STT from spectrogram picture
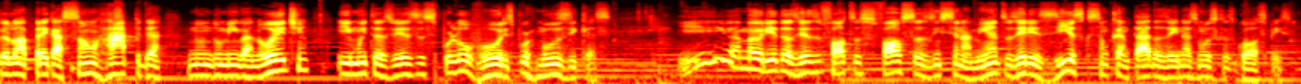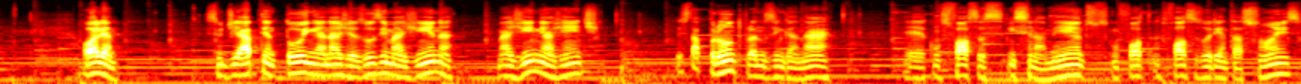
uma pregação rápida no domingo à noite e muitas vezes por louvores, por músicas. E a maioria das vezes falsos, falsos ensinamentos, heresias que são cantadas aí nas músicas gospels. Olha, Se o diabo tentou enganar Jesus, imagina, imagine a gente. Ele está pronto para nos enganar é, com os falsos ensinamentos, com falsas orientações.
